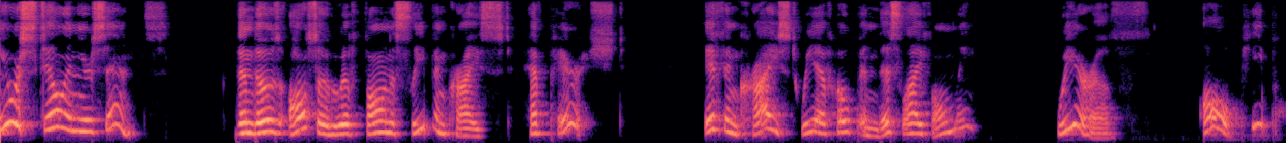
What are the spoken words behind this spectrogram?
you are still in your sins, then those also who have fallen asleep in Christ have perished. If in Christ we have hope in this life only, we are of all people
